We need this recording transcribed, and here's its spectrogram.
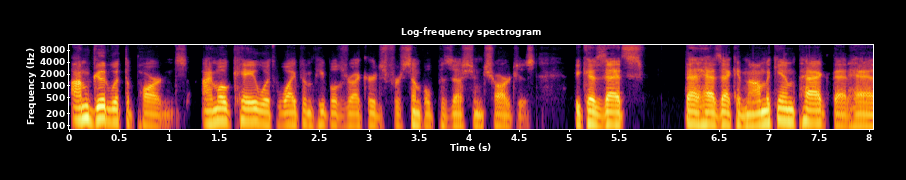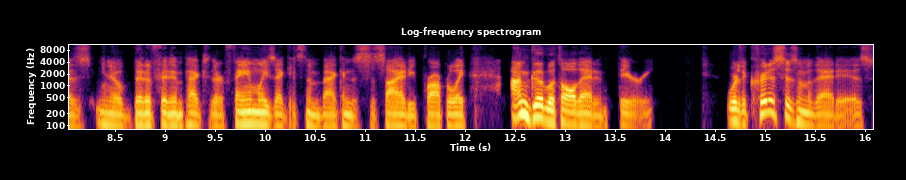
I'm good with the pardons. I'm okay with wiping people's records for simple possession charges because that's that has economic impact, that has, you know, benefit impact to their families, that gets them back into society properly. I'm good with all that in theory. Where the criticism of that is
